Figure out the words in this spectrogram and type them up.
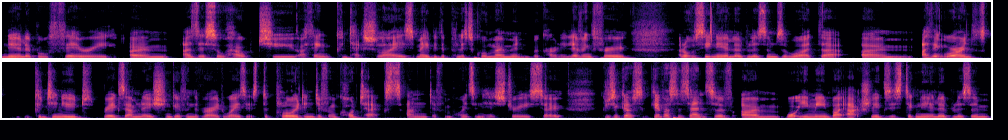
neoliberal theory, um, as this will help to, I think, contextualize maybe the political moment we're currently living through. And obviously, neoliberalism is a word that um, I think warrants continued re-examination given the varied ways it's deployed in different contexts and different points in history. So, could you give us, give us a sense of um, what you mean by actually existing neoliberalism,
